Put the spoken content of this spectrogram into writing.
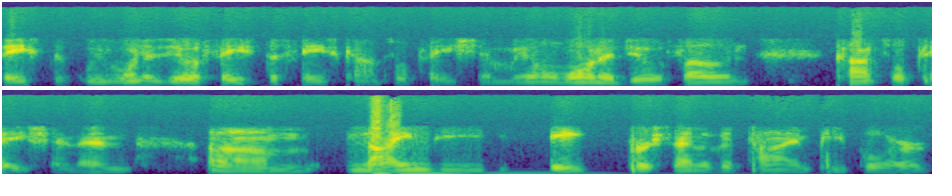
face. To, we want to do a face to face consultation. We don't want to do a phone consultation. And um, 98% of the time, people are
